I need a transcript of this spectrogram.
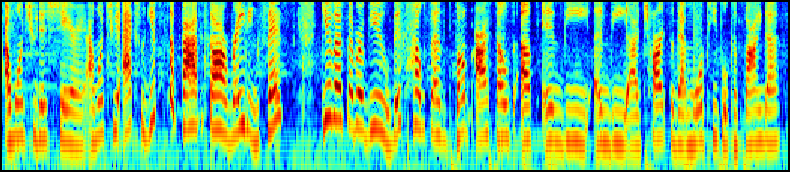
I want you to share it. I want you to actually give us a five star rating, sis. Give us a review. This helps us bump ourselves up in the in the uh, chart so that more people can find us,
